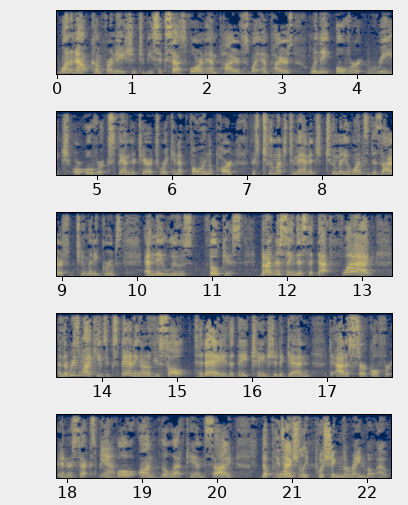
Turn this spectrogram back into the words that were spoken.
want an outcome for a nation to be successful or an empire, this is why empires, when they overreach or overexpand their territory, can end up falling apart. There's too much to manage, too many wants and desires from too many groups, and they lose focus. But I'm just saying this, that that flag, and the reason why it keeps expanding, I don't know if you saw today that they changed it again to add a circle for intersex Yeah. people on the left-hand side. The point It's actually pushing the rainbow out.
